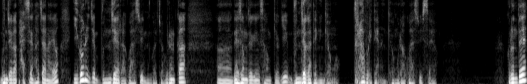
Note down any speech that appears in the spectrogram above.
문제가 발생하잖아요. 이거는 이제 문제라고 할 수 있는 거죠. 그러니까 어, 내성적인 성격이 문제가 되는 경우, 트러블이 되는 경우라고 할 수 있어요. 그런데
